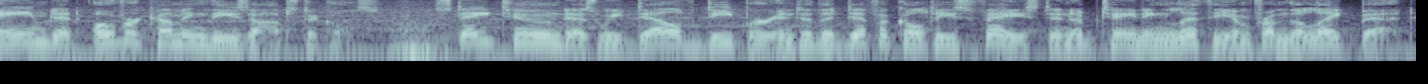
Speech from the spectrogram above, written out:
aimed at overcoming these obstacles. Stay tuned as we delve deeper into the difficulties faced in obtaining lithium from the lake bed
